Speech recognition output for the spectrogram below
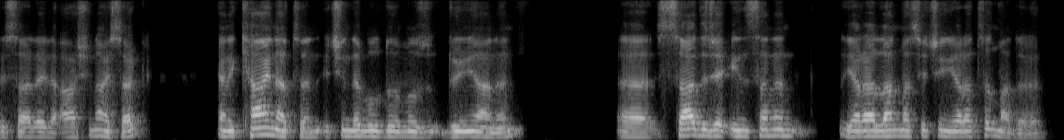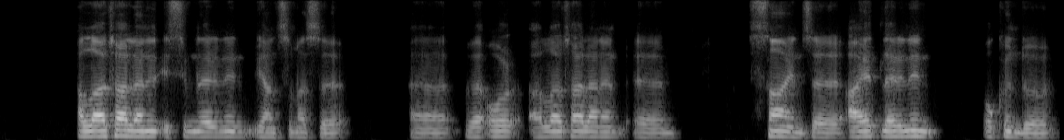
Risale ile aşinaysak, yani kainatın, içinde bulduğumuz dünyanın e, sadece insanın yararlanması için yaratılmadığı, allah Teala'nın isimlerinin yansıması e, ve o allah Teala'nın signs, ayetlerinin okunduğu,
